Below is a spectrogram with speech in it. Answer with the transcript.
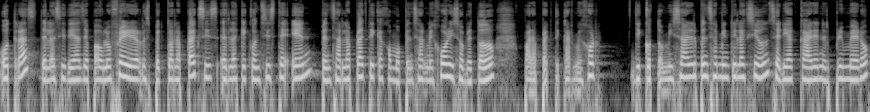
Otras de las ideas de Paulo Freire respecto a la praxis es la que consiste en pensar la práctica como pensar mejor y sobre todo para practicar mejor. Dicotomizar el pensamiento y la acción sería caer en el primero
